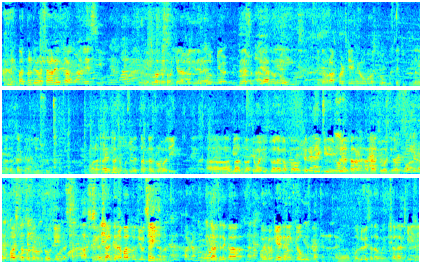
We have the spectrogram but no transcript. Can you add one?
خدمتنا ډیره شاریز ده کومه کسان چې راغلي دي ټول مې ډېر شکریا ده ټول چې دا ور خپل ټیم یو بوستو موږ ته چې کوم دلګا دلته کې حاضر شو ورته تاسو خوشاله تل تل راولي دا دوه کې وځي دوه لګا په کډې کې بیا طرف نه دا څو وځي فرست په ټورنټو کې ان شاء الله بعد مو دیو کیږي دا څه لګا یو ګیدرینګ کوو او په لوی سره ان شاء الله کیږي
